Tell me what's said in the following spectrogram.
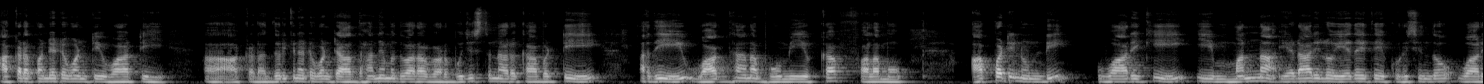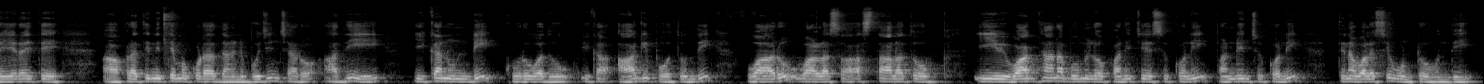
అక్కడ పండేటువంటి వాటి అక్కడ దొరికినటువంటి ఆ ధాన్యము ద్వారా వారు భుజిస్తున్నారు కాబట్టి అది వాగ్దాన భూమి యొక్క ఫలము. అప్పటి నుండి వారికి ఈ మన్న ఎడారిలో ఏదైతే కురిసిందో వారు ఏదైతే ప్రతినిత్యము కూడా దానిని భుజించారో అది ఇక నుండి కురవదు ఇక ఆగిపోతుంది. వారు వాళ్ళ స్వస్థాలతో ఈ వాగ్దాన భూమిలో పని చేసుకొని పండించుకొని తినవలసి ఉంటూ ఉంది.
